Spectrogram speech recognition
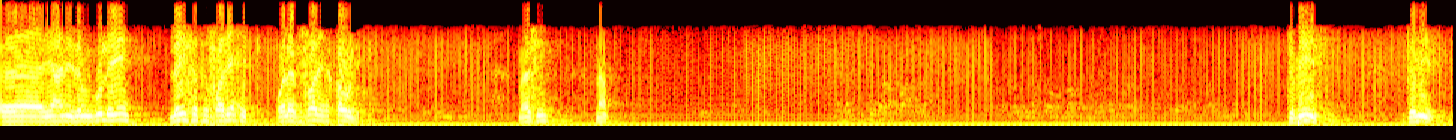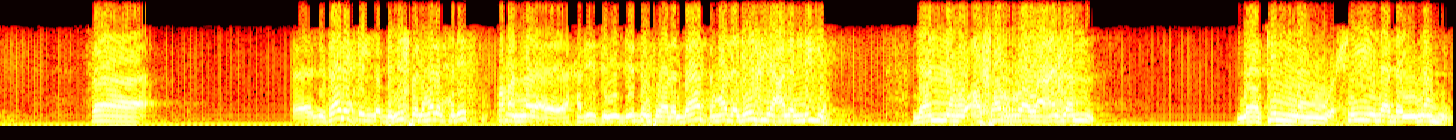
آه يعني زي ما نقول إيه ليس في صالحك ولا في صالح قولك. ماشي؟ نعم. جميل. جميل. ف آه، لذلك بالنسبة لهذا الحديث طبعا هذا حديث جميل جدا في هذا الباب. هذا جزي على النية لأنه أصر وعزم لكنه حيل بينه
